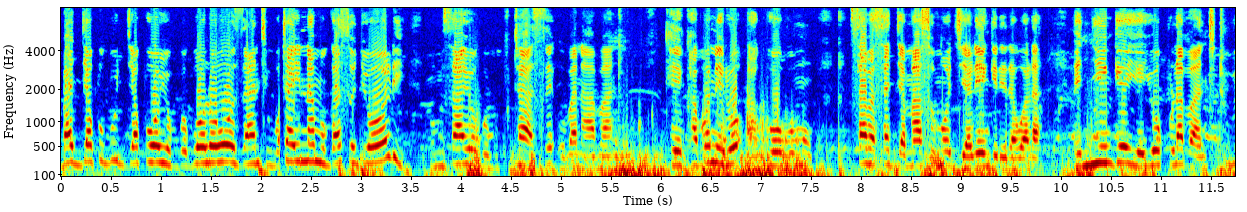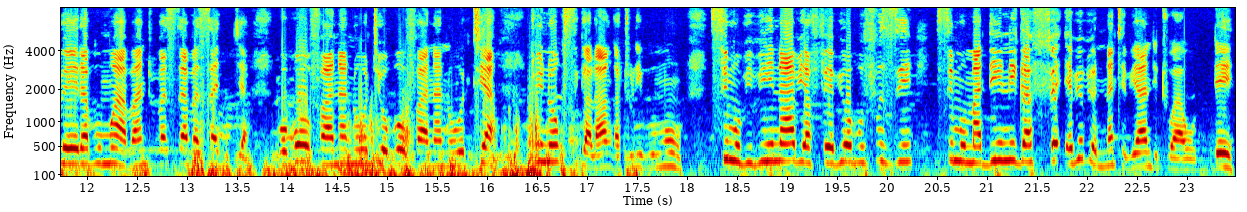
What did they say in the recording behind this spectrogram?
bajja kugujja ku oyo gwe gw'olowooza nti talina mugaso gy'oli omusaayi ogwo gukutaase oba n'abantu. Ke kabonero ak'obumu. Ssaabasajja maaso moogi yalengerera wala. Ennyingo eyo ey'okulaba nti tubeera bumu abantu ba ssaabasajja oba ofaanana otya oba ofaanana otya tulina okusigala nga tuli bumu. Si mu bibiina byaffe ebyobufuzi si mu madiini gaffe ebyo byonna tebyanditwawudde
